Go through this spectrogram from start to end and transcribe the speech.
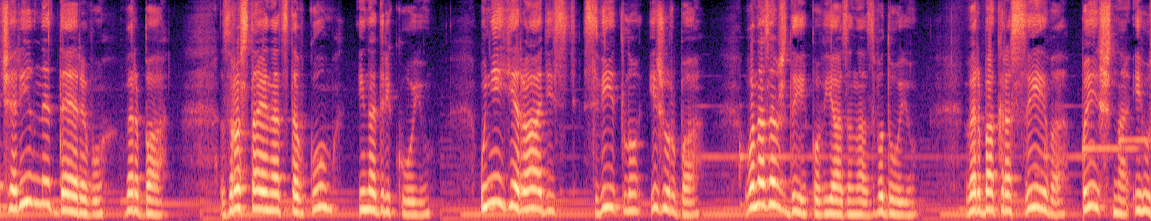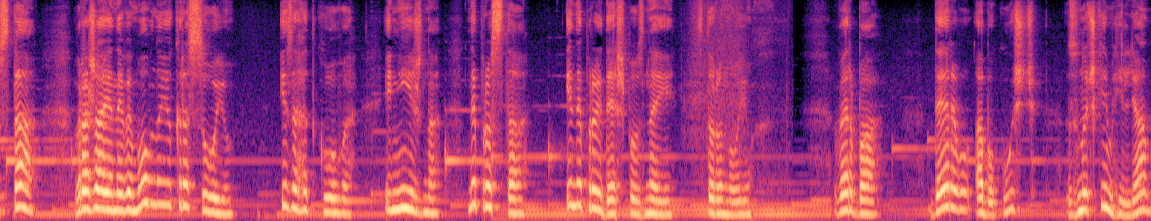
чарівне дерево, верба, зростає над ставком і над рікою. У ній є радість, світло і журба. Вона завжди пов'язана з водою. Верба красива, пишна і густа, вражає невимовною красою, і загадкова, і ніжна, непроста, і не пройдеш повз неї стороною. Верба дерево або кущ з гнучким гіллям,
